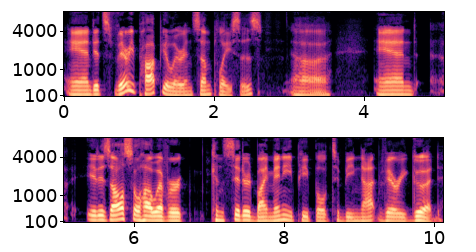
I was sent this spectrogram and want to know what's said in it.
and it's very popular in some places, uh, and it is also, however, considered by many people to be not very good,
